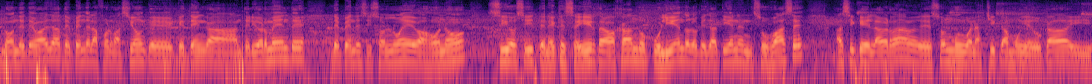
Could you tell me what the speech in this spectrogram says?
Donde te vayas depende de la formación que, que tenga anteriormente, depende si son nuevas o no, sí o sí tenés que seguir trabajando, puliendo lo que ya tienen sus bases, así que la verdad eh, son muy buenas chicas, muy educadas y,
